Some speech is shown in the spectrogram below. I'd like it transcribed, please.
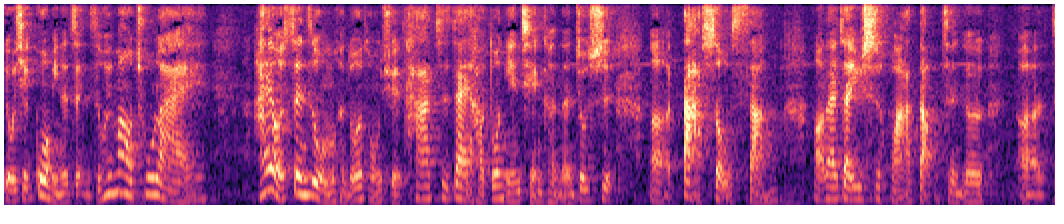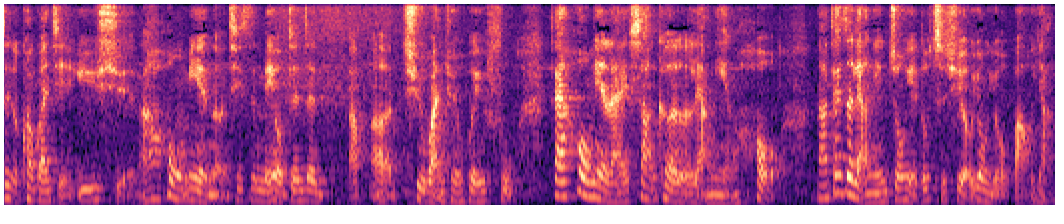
有一些过敏的疹子会冒出来。还有，甚至我们很多同学，他是在好多年前可能就是呃大受伤哦，那在浴室滑倒，整个呃这个髋关节淤血，然后后面呢其实没有真正把呃去完全恢复，在后面来上课了两年后，那在这两年中也都持续有用油保养，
